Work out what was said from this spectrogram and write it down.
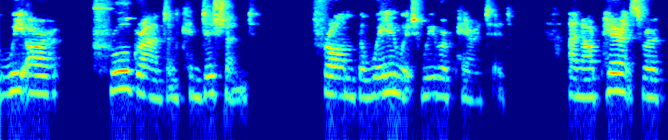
we are programmed and conditioned from the way in which we were parented. And our parents were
